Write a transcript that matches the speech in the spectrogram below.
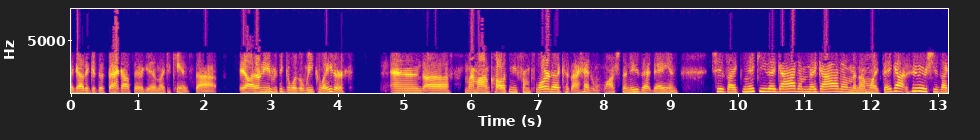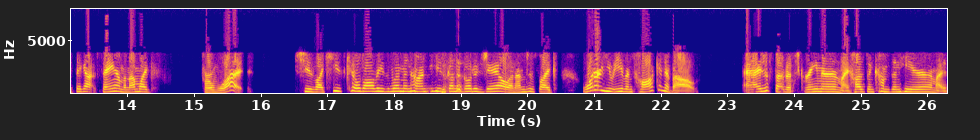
I gotta get this back out there again, like I can't stop. Yeah, I don't even think it was a week later. And uh my mom calls me from Florida because I hadn't watched the news that day and she's like, Nicki, they got him, they got him and I'm like, They got who? She's like, They got Sam and I'm like, For what? She's like, He's killed all these women, honey, he's gonna go to jail and I'm just like, What are you even talking about? And I just started screaming. My husband comes in here, and my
